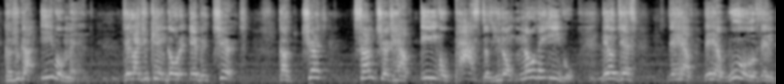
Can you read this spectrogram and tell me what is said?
because you got evil men. Mm-hmm. Just like you can't go to every church. Because church, some church have evil pastors. You don't know they're evil. Mm-hmm. They'll just they have they have wolves in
